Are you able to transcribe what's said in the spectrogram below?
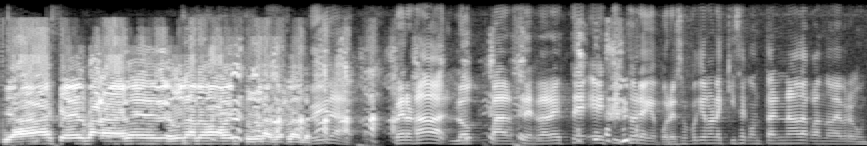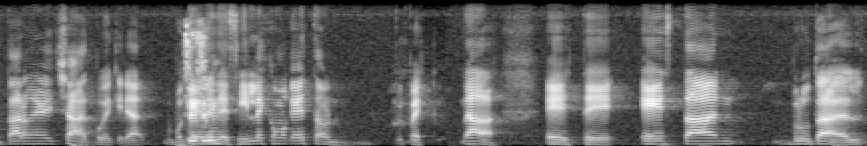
Ya es que para él es una nueva aventura, acuérdate. Mira, pero nada, lo, para cerrar este, esta historia, que por eso fue que no les quise contar nada cuando me preguntaron en el chat, porque quería porque Sí, sí. decirles como que esto, pues nada, este es tan brutal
